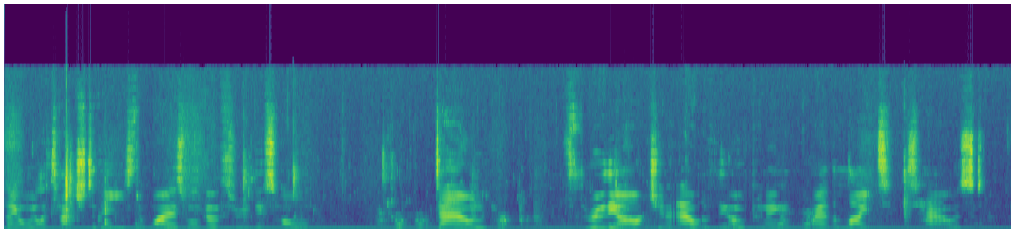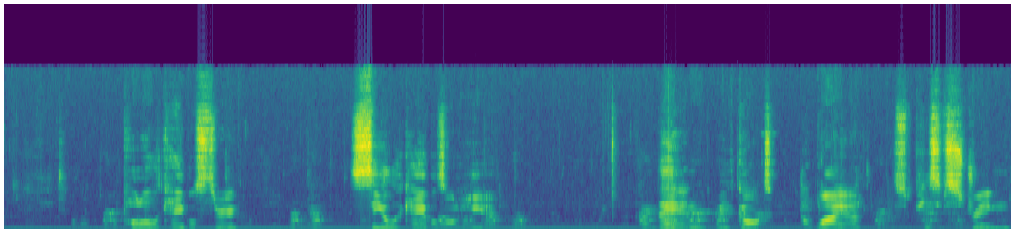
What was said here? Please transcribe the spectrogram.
They will attach to these. The wires will go through this hole, down through the arch and out of the opening where the light is housed. We'll pull all the cables through, seal the cables on here, and then we've got a wire, this piece of string,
